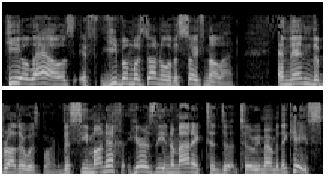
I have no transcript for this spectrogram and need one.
he allows, if Yibam was done, have a Soif Nalad. And then the brother was born. V'simanech, here's the mnemonic to, to remember the case.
